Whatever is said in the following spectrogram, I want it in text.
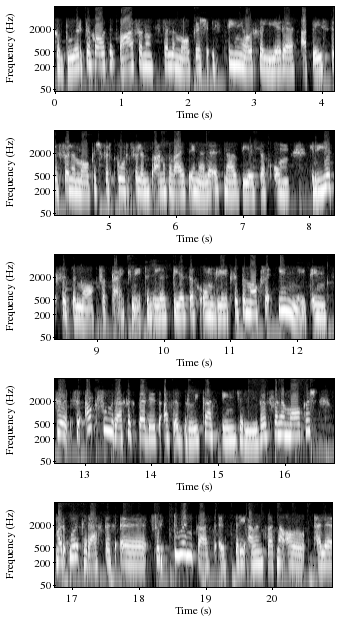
geboorte gehad het. Baie van ons filmmakers is 10 jaar gelede as beste filmmakers vir kortfilms aangewys en hulle is nou besig om reekse te maak vir kyknet en hulle is besig om reekse te maak vir Mnet. En so so ek voel regtig dat dit as 'n broeikas dien vir nuwe filmmakers, maar ook regtig 'n uh, vertoonkas is vir die ouens wat nou al hulle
